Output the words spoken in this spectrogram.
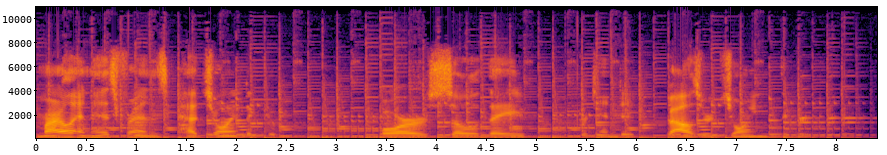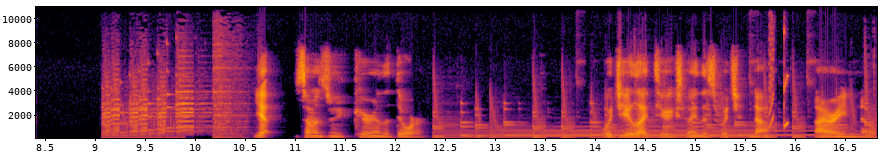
Mario and his friends had joined the Koopa, or so they pretended. Bowser joined the group. Yep, someone's carrying the door. Would you like to explain the switch? No, I already know.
